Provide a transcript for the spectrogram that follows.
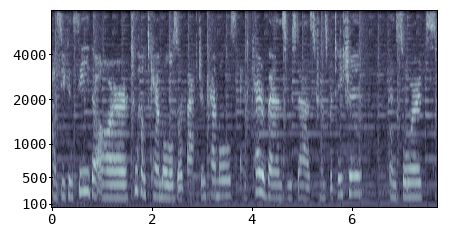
As you can see, there are two humped camels or Bactrian camels and caravans used as transportation and swords,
